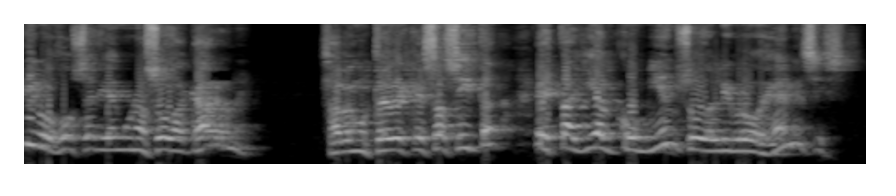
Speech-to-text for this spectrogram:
y los dos serían una sola carne. Saben ustedes que esa cita está allí al comienzo del libro de Génesis.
